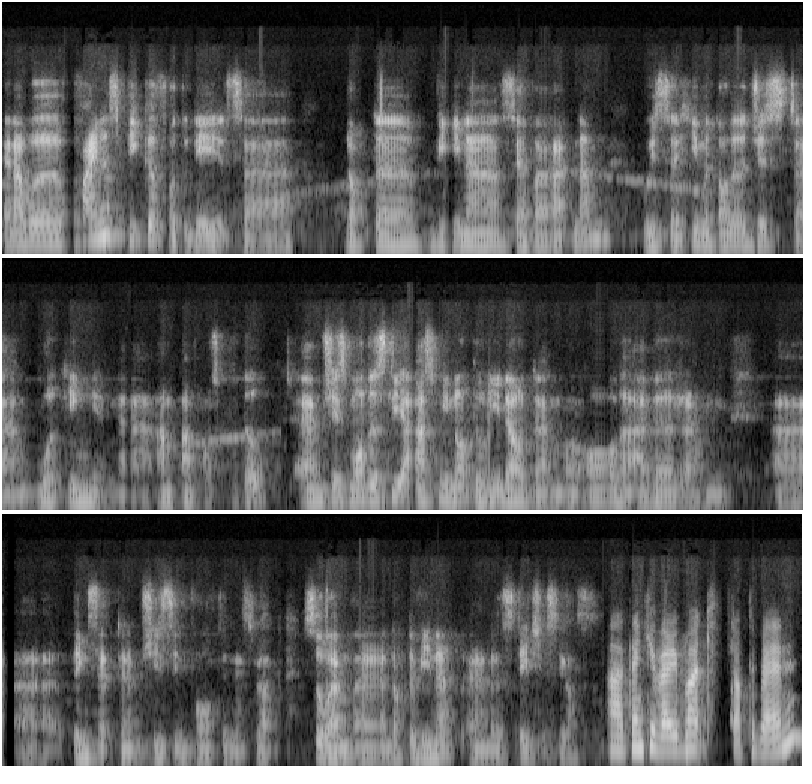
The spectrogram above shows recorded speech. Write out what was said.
And our final speaker for today is uh, Dr. Veena Selvaratnam, who is a hematologist uh, working in uh, Ampang Hospital. Um, she's modestly asked me not to read out um, all her other um, uh, uh things that um, she's involved in as well. So, um, uh, Dr. Veena, uh, the stage is yours. thank you very much, Dr. Ben.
